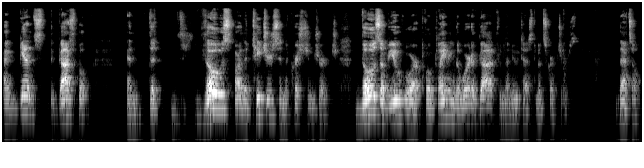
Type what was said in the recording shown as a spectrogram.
against the gospel. And the, those are the teachers in the Christian church. Those of you who are proclaiming the Word of God from the New Testament scriptures. That's all.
